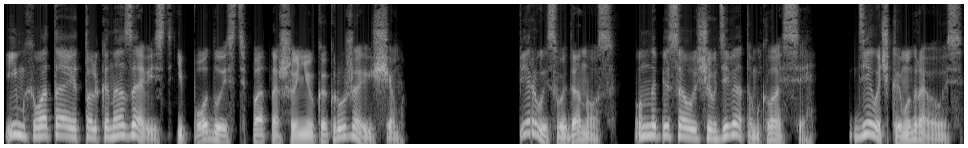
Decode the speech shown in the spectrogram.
им хватает только на зависть и подлость по отношению к окружающим. Первый свой донос он написал еще в девятом классе. Девочка ему нравилась,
